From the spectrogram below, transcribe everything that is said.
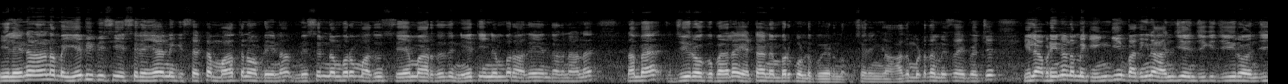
இதில் என்னென்னா நம்ம ஏபிபிசிஎஸ்சியில் ஏன் இன்றைக்கி செட்டை மாற்றணும் அப்படின்னா மிஷின் நம்பரும் அதுவும் சேமாக இருந்தது நேத்தி நம்பரும் அதே இருந்ததுனால நம்ம ஜீரோக்கு பதிலாக எட்டாம் நம்பர் கொண்டு போயிருந்தோம். சரிங்களா? அது மட்டும் தான் மிஸ் ஆகி போச்சு. இல்லை அப்படின்னா நமக்கு இங்கேயும் பார்த்தீங்கன்னா அஞ்சு அஞ்சுக்கு ஜீரோ அஞ்சு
